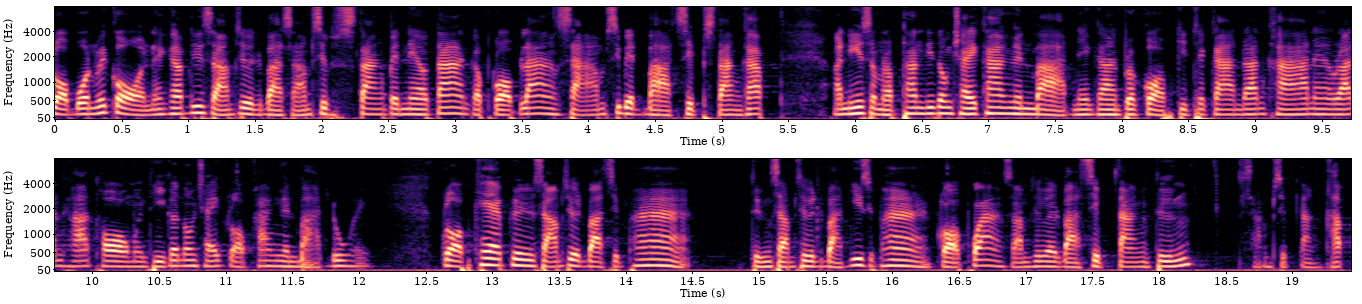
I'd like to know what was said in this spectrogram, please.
กรอบบนไว้ก่อนนะครับที่ 31 บาท 30 สตางค์เป็นแนวต้านกับกรอบล่าง 31 บาท 10 สตางค์ครับ อันนี้สำหรับท่านที่ต้องใช้ค่าเงินบาทในการประกอบกิจการร้านค้านะร้านค้าทองบางทีก็ต้องใช้กรอบค่าเงินบาทด้วย กรอบแคบคือ31บาท 15 ถึง 31 บาท 25 กรอบกว้าง 31 บาท 10 ตังค์ถึง 30 ตังค์ครับ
